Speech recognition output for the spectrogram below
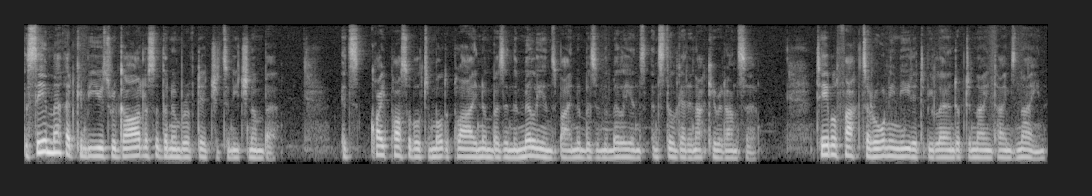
The same method can be used regardless of the number of digits in each number it's quite possible to multiply numbers in the millions by numbers in the millions and still get an accurate answer. Table facts are only needed to be learned up to 9 times 9,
